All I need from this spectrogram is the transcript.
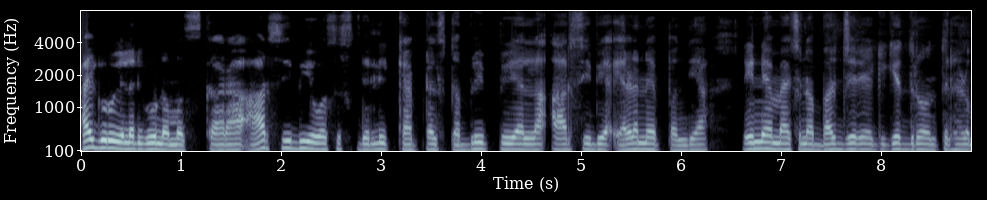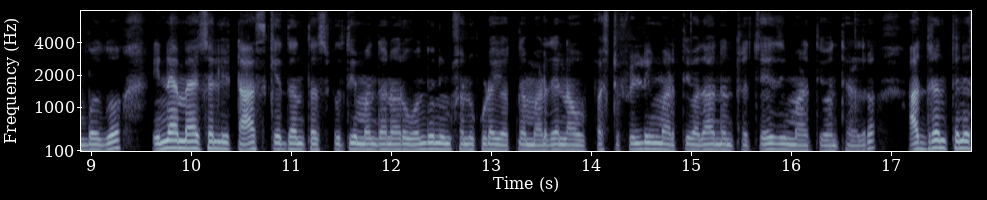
ಹಾಯ್ ಗುರು, ಎಲ್ಲರಿಗೂ ನಮಸ್ಕಾರ. R C B versus Delhi Capitals W P ಎಲ್ನ ಆರ್ ಸಿ ಬಿಯ ಎರಡನೇ ಪಂದ್ಯ. ನಿನ್ನೆ ಮ್ಯಾಚ್ನ ಭರ್ಜರಿಯಾಗಿ ಗೆದ್ದರು ಅಂತ ಹೇಳ್ಬೋದು. ನಿನ್ನೆ ಮ್ಯಾಚಲ್ಲಿ ಟಾಸ್ ಗೆದ್ದಂಥ ಸ್ಮೃತಿ ಮಂದನವರು ಒಂದು ನಿಮಿಷನೂ ಕೂಡ ಯೋಚನೆ ಮಾಡಿದೆ. ನಾವು ಫಸ್ಟ್ ಫೀಲ್ಡಿಂಗ್ ಮಾಡ್ತೀವಿ, ಅದಾದ ನಂತರ ಚೇಸಿಂಗ್ ಮಾಡ್ತೀವಿ ಅಂತ ಹೇಳಿದ್ರು. ಅದರಂತೆಯೇ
